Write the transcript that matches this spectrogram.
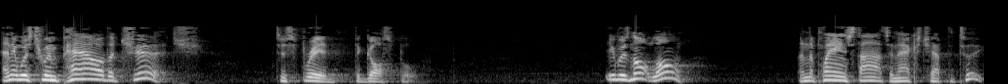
And it was to empower the church to spread the gospel. It was not long. And the plan starts in Acts chapter 2.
